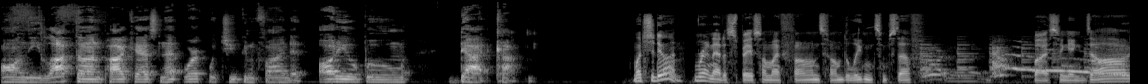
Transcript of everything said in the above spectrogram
on the Locked On Podcast Network, which you can find at audioboom.com. What you doing? Ran out of space on my phone, so I'm deleting some stuff. By singing dog.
